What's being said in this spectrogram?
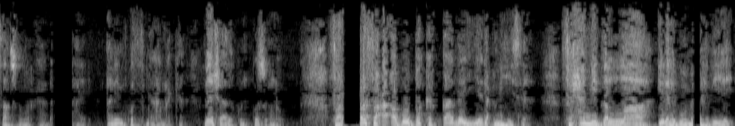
saasuu markaa dhahay animkuth makaanaka meeshaada ku sugnow. Rafaca abuubakar qaadaya gacmihiisa faxamid allah ilaah buu mahdiyey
